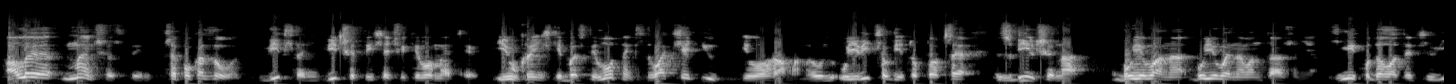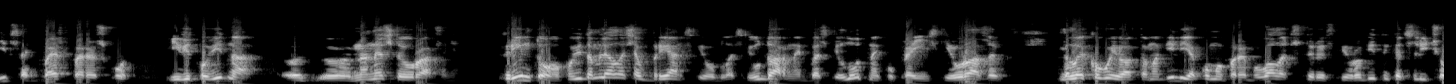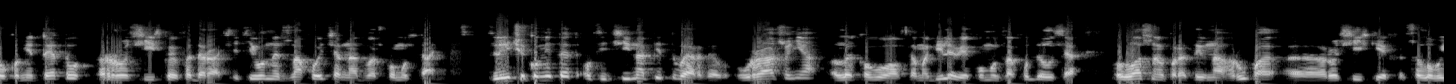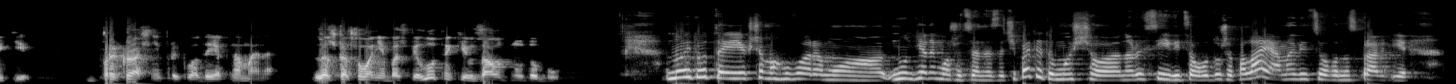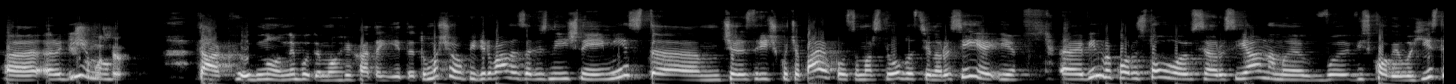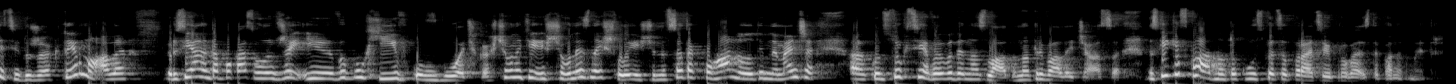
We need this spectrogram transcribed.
Але менше з тим, це показово. Відстань більше тисячі кілометрів. І український безпілотник з 20 кілограмами. Уявіть собі, тобто це збільшена бойова на бойове навантаження, зміг подолати цю відстань без перешкод і відповідно е, е, нанести ураження. Крім того, повідомлялося в Брянській області ударний безпілотник український уразив легковий автомобіль, в якому перебувало чотири співробітники слідчого комітету Російської Федерації. Ці вони знаходяться на важкому стані. Слідчий комітет офіційно підтвердив ураження легкового автомобіля, в якому знаходилася власне оперативна група е, російських силовиків. Прекрасні приклади, як на мене, застосування безпілотників за одну добу. Ну і тут, е, якщо ми говоримо, ну я не можу це не зачепити, тому що на Росії від цього дуже палає, а ми від цього насправді е, радіємо. Пишемося. Так, ну не будемо гріха таїти, тому що підірвали залізничний міст е, через річку Чапаєвку у Самарській області на Росії, і е, він використовувався росіянами в військовій логістиці дуже активно. Але росіяни там показували вже і вибухівку в бочках, що вони ті, що вони знайшли, що не все так погано, але тим не менше е, конструкція виведена з ладу на тривалий час. Наскільки складно таку спецоперацію провести, пане Дмитре?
